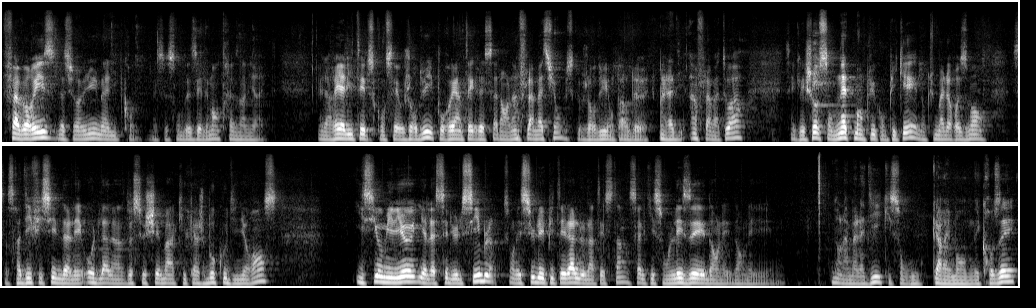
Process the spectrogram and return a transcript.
favorise la survenue d'une maladie de Crohn. Mais ce sont des éléments très indirects. Mais la réalité de ce qu'on sait aujourd'hui, pour réintégrer ça dans l'inflammation, puisque aujourd'hui on parle de maladie inflammatoire, c'est que les choses sont nettement plus compliquées. Donc malheureusement, Ce sera difficile d'aller au-delà de ce schéma qui cache beaucoup d'ignorance. Ici au milieu, il y a la cellule cible, ce sont les cellules épithéliales de l'intestin, celles qui sont lésées dans, la maladie, qui sont carrément nécrosées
